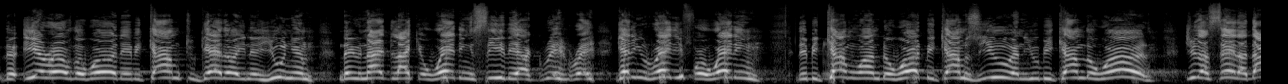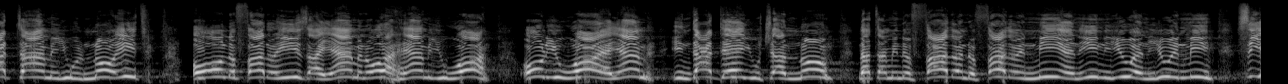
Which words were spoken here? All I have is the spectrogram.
the hearer of the word, they become together in a union. They unite like a wedding. See, they are getting ready for wedding. They become one. The word becomes you, and you become the word. Jesus said, At that time you will know it. All the Father is, I am, and all I am, you are. All you are, I am. In that day you shall know that I'm in the Father and the Father in me and in you and you in me. See,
